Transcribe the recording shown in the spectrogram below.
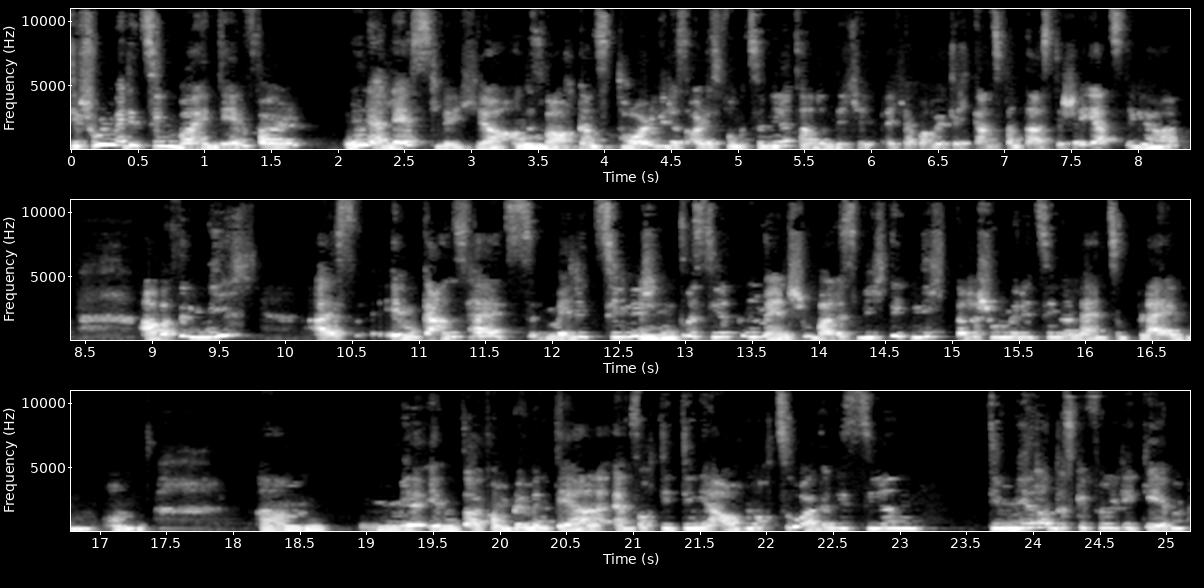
die Schulmedizin war in dem Fall unerlässlich, ja. Und es mhm. war auch ganz toll, wie das alles funktioniert hat. Und ich, ich habe auch wirklich ganz fantastische Ärzte gehabt. Aber für mich als eben ganzheitsmedizinisch mhm. interessierten Menschen war das wichtig, nicht bei der Schulmedizin allein zu bleiben und ähm, mir eben da komplementär einfach die Dinge auch noch zu organisieren, die mir dann das Gefühl gegeben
